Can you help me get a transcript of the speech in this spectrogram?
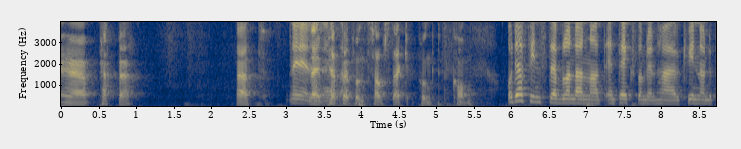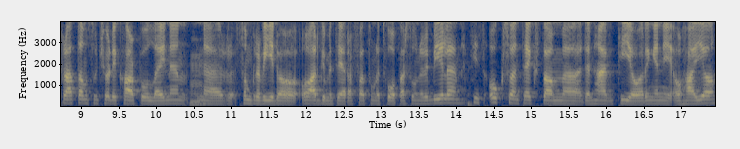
Eh, Peppe at Nej, nej, nej. Nej, peppe.substack.com. Och där finns det bland annat en text om den här kvinnan du pratade om som körde i carpool-lanen Mm. när, som gravid och, och argumenterar för att hon är två personer i bilen. Det finns också en text om eh, den här tioåringen i Ohio.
